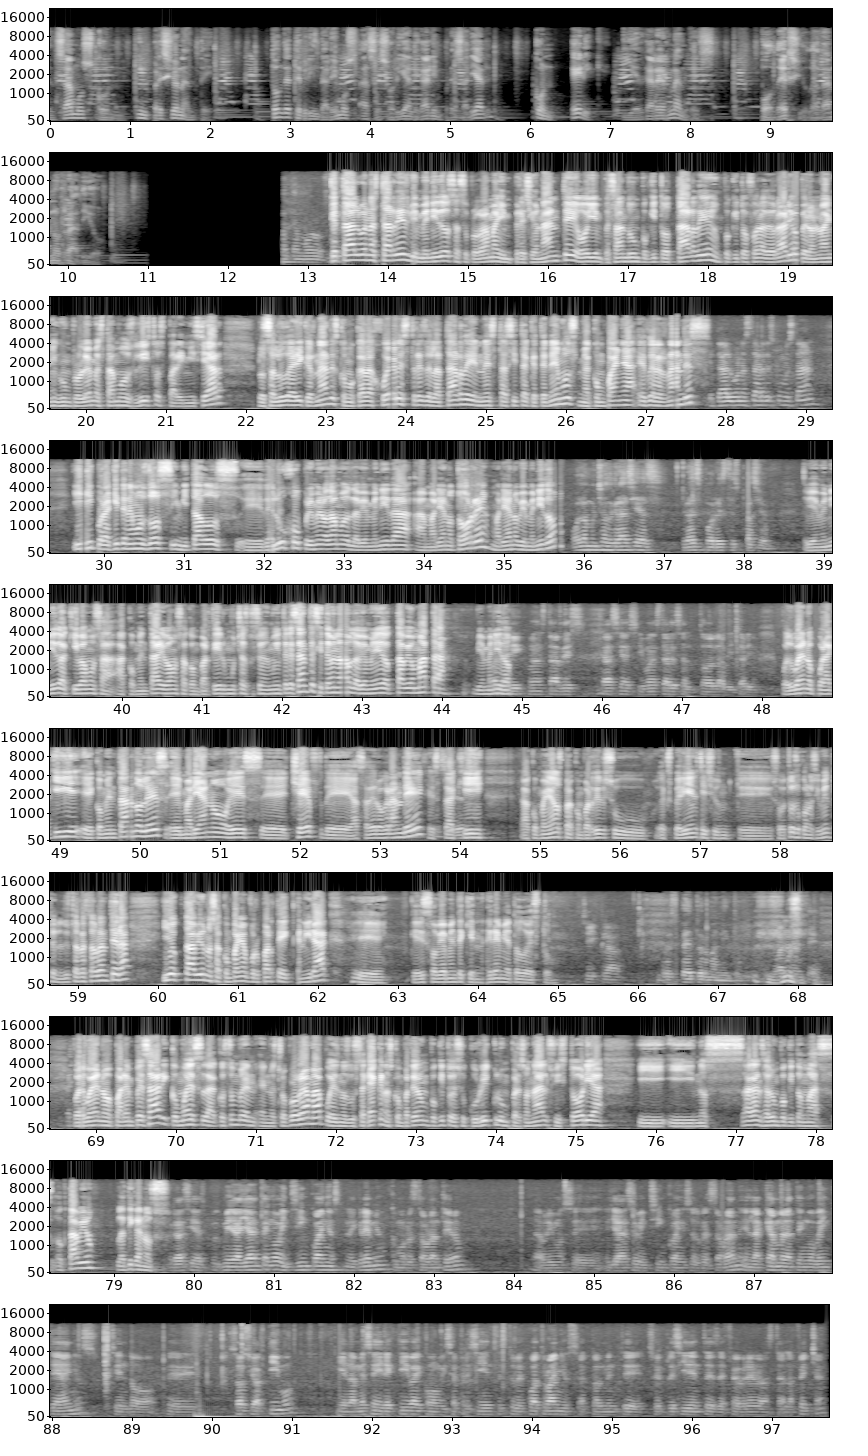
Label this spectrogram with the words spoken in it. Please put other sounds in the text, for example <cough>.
Comenzamos con Impresionante, donde te brindaremos asesoría legal empresarial con Eric y Edgar Hernández. Poder Ciudadano Radio. ¿Qué tal? Buenas tardes, bienvenidos a su programa impresionante. Hoy empezando un poquito tarde, un poquito fuera de horario, pero no hay ningún problema, estamos listos para iniciar. Los saluda Eric Hernández, como cada jueves, 3 de la tarde, en esta cita que tenemos. Me acompaña Edgar Hernández. ¿Qué tal? Buenas tardes, ¿cómo están? Y por aquí tenemos dos invitados eh, de lujo. Primero damos la bienvenida a Mariano Torre. Mariano, bienvenido. Hola, muchas gracias. Gracias por este espacio. Bienvenido, aquí vamos a, comentar y vamos a compartir muchas cuestiones muy interesantes y también damos la bienvenida a Octavio Mata. Bienvenido. buenas tardes, gracias y buenas tardes a todo el auditorio. Pues bueno, por aquí eh, comentándoles, eh, Mariano es chef de Asadero Grande, está aquí acompañados para compartir su experiencia y eh, sobre todo su conocimiento en la industria restaurantera. Y Octavio nos acompaña por parte de Canirac, eh, que es obviamente quien gremia todo esto. Sí, claro. Respeto, hermanito. <laughs> pues bueno, para empezar, y como es la costumbre en, nuestro programa, pues nos gustaría que nos compartieran un poquito de su currículum personal, su historia, y, y, nos hagan saber un poquito más. Octavio, platícanos. Gracias. Pues mira, ya tengo 25 años en el gremio como restaurantero. Abrimos eh, ya hace 25 años el restaurante. En la Cámara tengo 20 años siendo eh, socio activo y en la mesa directiva y como vicepresidente estuve cuatro años. Actualmente soy presidente desde febrero hasta la fecha.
